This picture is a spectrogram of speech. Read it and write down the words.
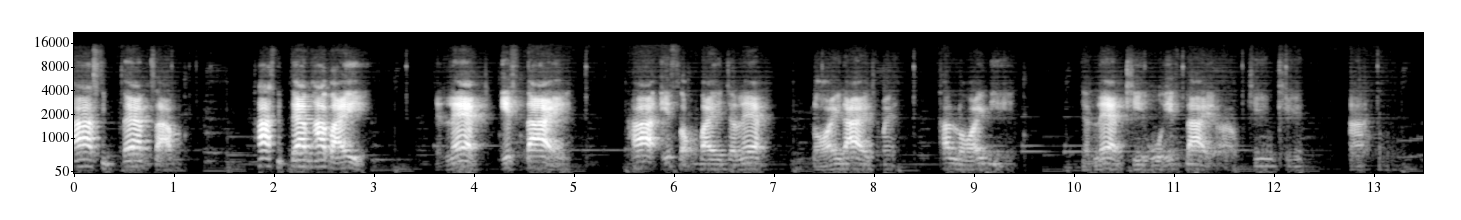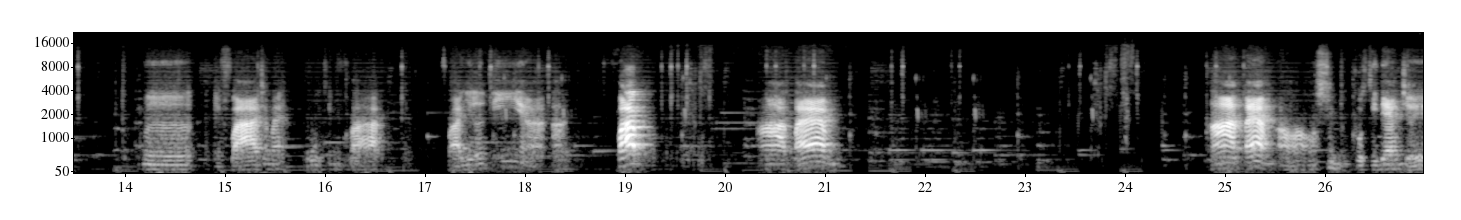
ถ้าสิบแต้มสามถ้าสิบแต้มห้าใบจะแลก S ได้ ถ้า S สองใบจะแลกร้อยได้ใช่ไหมถ้าร้อยนี่จะแลก KOS ได้อ่าโอเคโอเคอะมือสีฟ้าใช่ไหมโอ้สีฟ้าฟ้าเยอะนี่อะปั๊บห้าแต้มห้าแต้มอ๋อกดสีแดงเฉย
